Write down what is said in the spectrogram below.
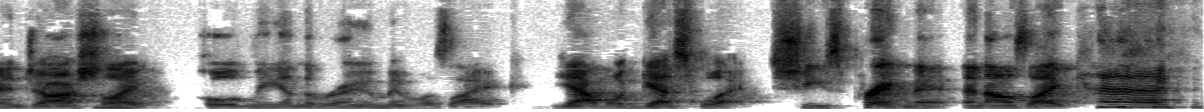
and josh Mhm. like pulled me in the room and was like yeah well guess what she's pregnant and i was like "Huh."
